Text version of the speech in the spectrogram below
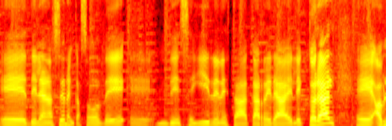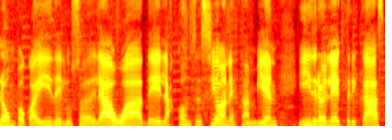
eh, de la Nación en caso de, eh, de, seguir en esta carrera electoral. Eh, habló un poco ahí del uso del agua, de las concesiones también hidroeléctricas,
